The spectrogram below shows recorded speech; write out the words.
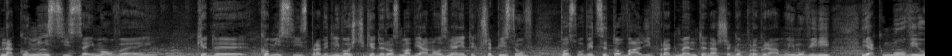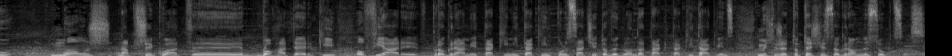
Na komisji sejmowej, kiedy Komisji Sprawiedliwości, kiedy rozmawiano o zmianie tych przepisów, posłowie cytowali fragmenty naszego programu i mówili, jak mówił mąż na przykład e, bohaterki, ofiary w programie takim i takim w Polsacie, to wygląda tak, tak i tak, więc myślę, że to też jest ogromny sukces.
